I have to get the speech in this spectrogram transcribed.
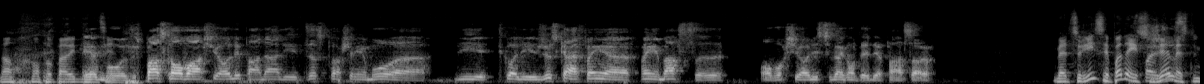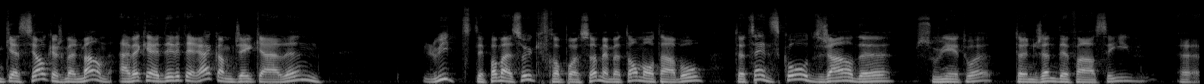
Non, on peut parler de Je pense qu'on va en chialer pendant les dix prochains mois. Euh, les, Jusqu'à fin, euh, fin mars, euh, on va chialer souvent contre les défenseurs. Mais tu ris, c'est pas des sujets, mais c'est une question que je me demande. Avec des vétérans comme Jake Allen, lui, tu pas mal sûr qu'il fera pas ça, mais mettons, mon tambour, as-tu un discours du genre de souviens-toi, tu as une jeune défensive, euh,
